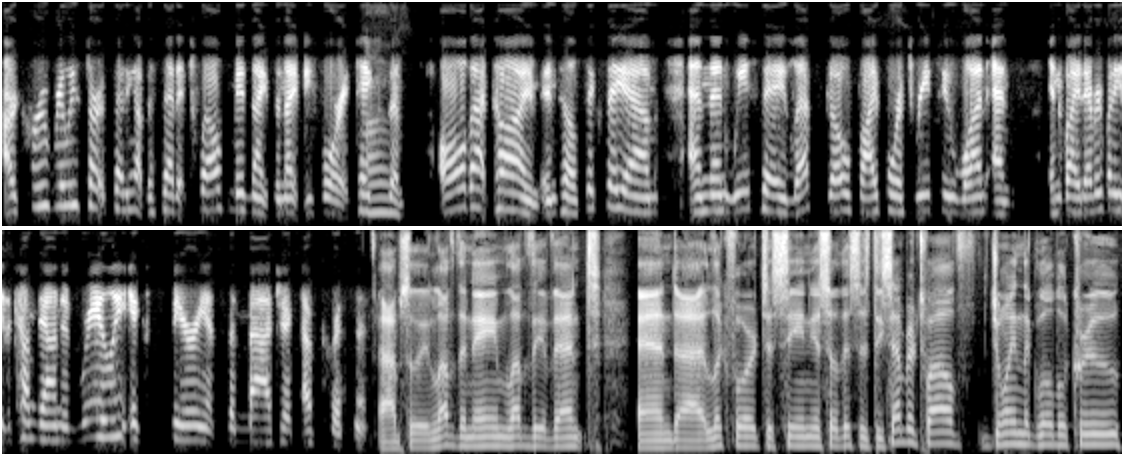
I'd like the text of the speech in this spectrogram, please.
our crew really starts setting up the set at 12 midnight the night before. It takes them all that time until 6 a.m. And then we say, let's go, five, four, three, two, one, and invite everybody to come down and really experience the magic of Christmas. Absolutely. Love the name, love the event, and uh, look forward to seeing you. So, this is December 12th. Join the global crew.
